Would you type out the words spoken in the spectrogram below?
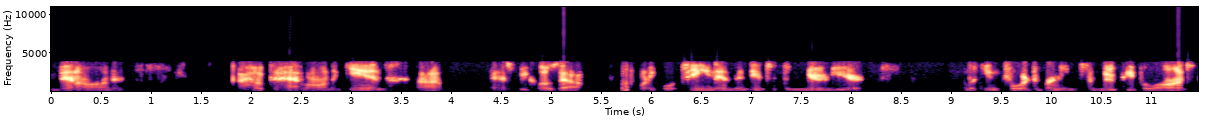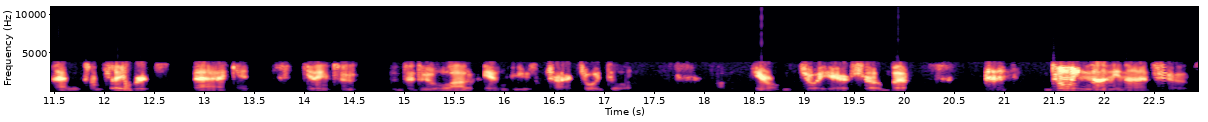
been on, and I hope to have on again uh, as we close out 2014 and then into the new year. Looking forward to bringing some new people on, having some favorites back, and getting to to do a lot of interviews, which I enjoy doing um, here on the Joey Harris Show. But doing 99 shows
